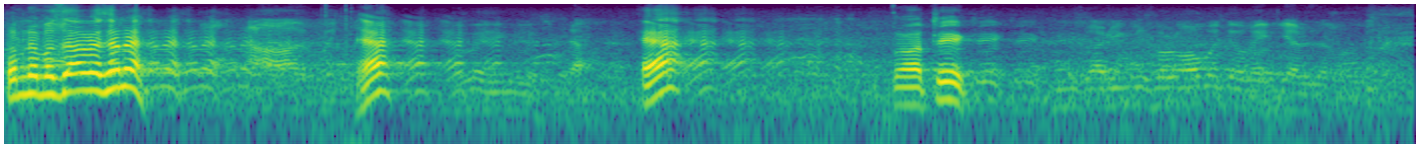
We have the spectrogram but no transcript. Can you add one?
તમને મજા આવે છે ને? હે? હે? તો ઠીક.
